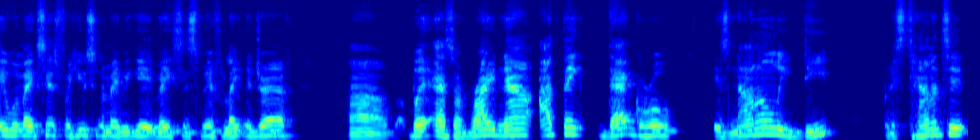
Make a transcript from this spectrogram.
it would make sense for Houston to maybe get Maason Smith late in the draft. Uh, but as of right now, I think that group is not only deep, but it's talented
